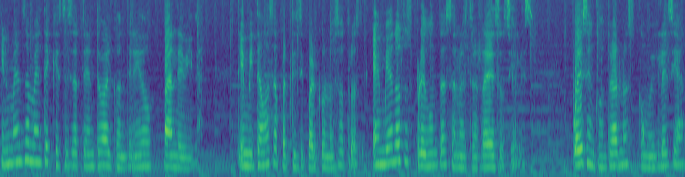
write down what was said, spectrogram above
inmensamente que estés atento al contenido Pan de Vida. Te invitamos a participar con nosotros enviando tus preguntas a nuestras redes sociales. Puedes encontrarnos como Iglesia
